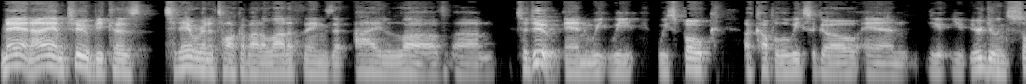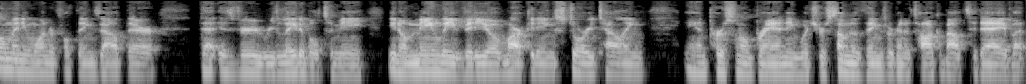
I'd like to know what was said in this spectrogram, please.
Man, I am too because today we're going to talk about a lot of things that I love um, to do, and we we we spoke a couple of weeks ago, and you, you're doing so many wonderful things out there that is very relatable to me. You know, mainly video marketing, storytelling, and personal branding, which are some of the things we're going to talk about today. But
